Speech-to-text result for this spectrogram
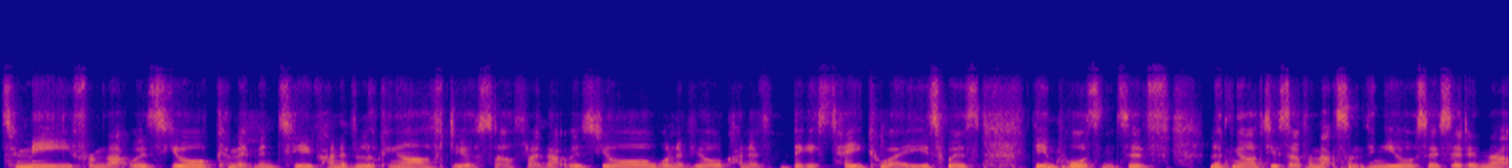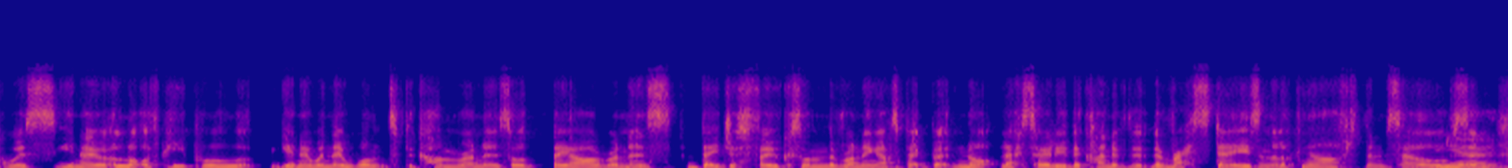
to me from that was your commitment to kind of looking after yourself like that was your one of your kind of biggest takeaways was the importance of looking after yourself and that's something you also said in that was you know a lot of people you know when they want to become runners or they are runners they just focus on the running aspect but not necessarily the kind of the, the rest days and the looking after themselves yeah. and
